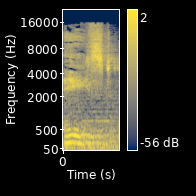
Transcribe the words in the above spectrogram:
Aced.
